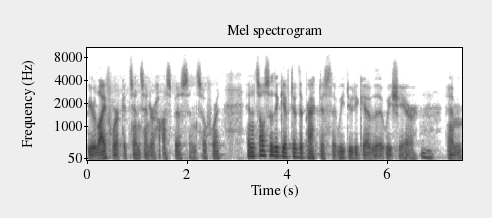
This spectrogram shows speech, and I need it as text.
your life work at Zen Center Hospice and so forth. And it's also the gift of the practice that we do together, that we share. Um,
